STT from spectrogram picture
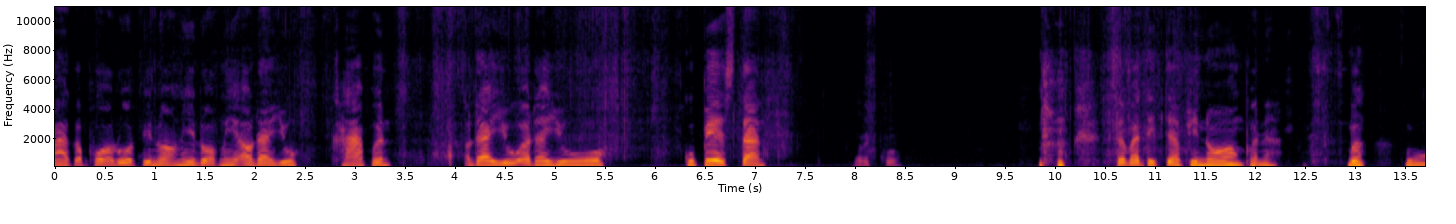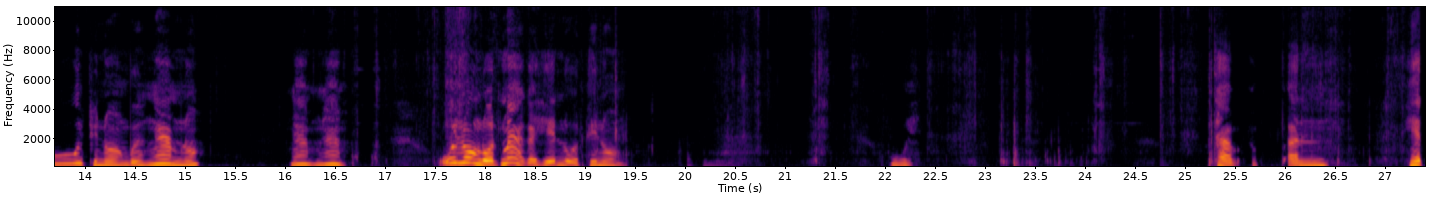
มากกับพ่อโรดพี่น้องนี่ดอกนี่เอาได้อยู่ขาเพิ่นเอาได้อยู่เอาได้อยู่กูเปสตัน Avec quoi สวัสดีจ้าพี่น้องพ่นน่ะเบิ่งอุ้ยพี่น้องเบิ่งงามเนาะงามงามอุ้ยล่องรถมากก็เห็นรถพี่น้องอุ้ยถ้าอันเฮ็ด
